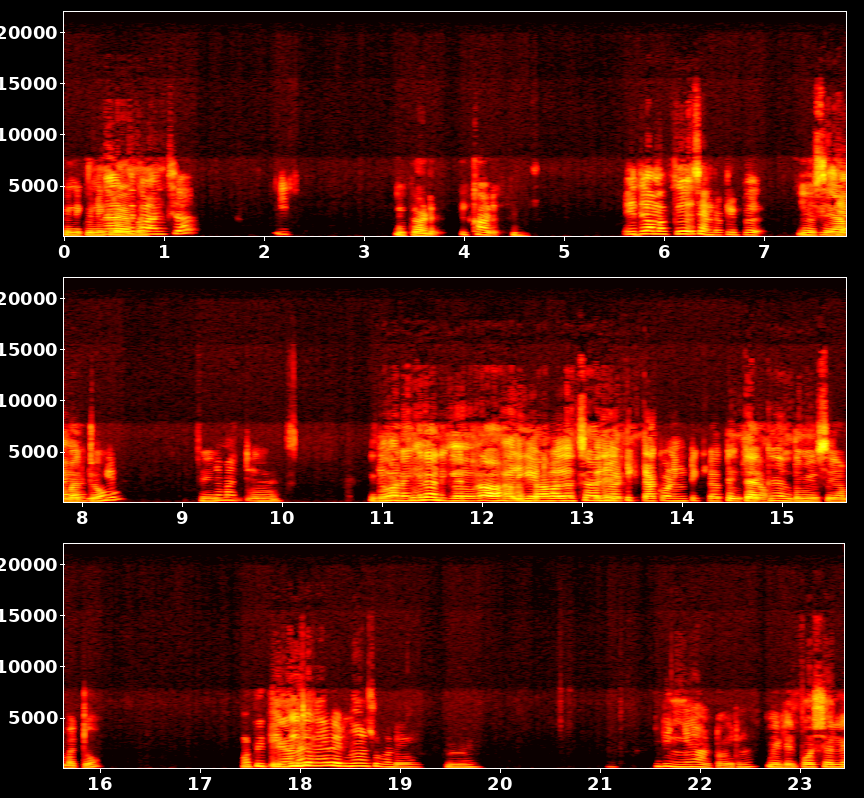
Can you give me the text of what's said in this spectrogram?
കുഞ്ഞി കുഞ്ഞി ക്രാബ് ഈ കാർഡ്. ഈ കാർഡ്. ഇത് നമുക്ക് സെന്റർ ക്ലിപ്പ് യൂസ് ചെയ്യാൻ പറ്റും. ഇത് വേണമെങ്കിൽ അലിഗേറ്റർ എന്താണെന്ന് പിന്നെ ടിക്ടാക്ക് വേണമെങ്കിൽ ടിക്ടാക്ക് ടിക് ടാക്ക് എന്തും യൂസ് ചെയ്യാൻ പറ്റും. അപ്പൊ ഇത്രയാണ്. ഇതെങ്ങനെ വരുന്ന കാണിച്ചു കൊടുക്കണ്ടേ. ഇത് ഇങ്ങനെയാണ് കേട്ടോ വരുന്നത് മിഡിൽ പോർഷനിൽ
